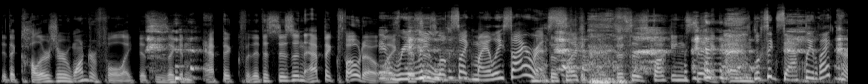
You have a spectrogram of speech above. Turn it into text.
the colors are wonderful. Like, this is like an epic, this is an epic photo. It like, really is, looks like Miley Cyrus. This, like, this is fucking sick. And looks exactly like her.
